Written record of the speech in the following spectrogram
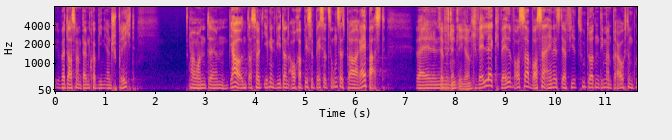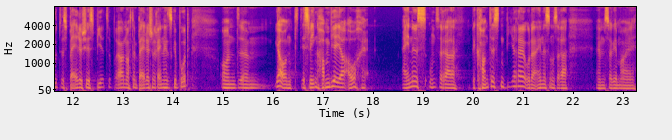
über das man beim Corbinian spricht. Und ähm, ja, und das halt irgendwie dann auch ein bisschen besser zu uns als Brauerei passt. Weil Selbstverständlich, ja. Quelle, Quellwasser, Wasser eines der vier Zutaten, die man braucht, um gutes bayerisches Bier zu brauen, nach dem bayerischen Reinheitsgebot. Und ähm, ja, und deswegen haben wir ja auch eines unserer bekanntesten Biere oder eines unserer, ähm, sage ich mal,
